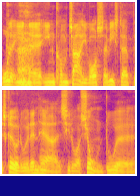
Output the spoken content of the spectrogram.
Ole, i en, øh, i en kommentar i vores avis, der beskriver du den her situation. Du, øh,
